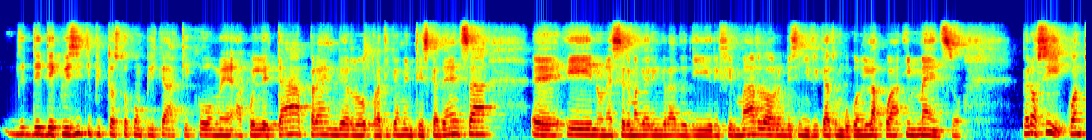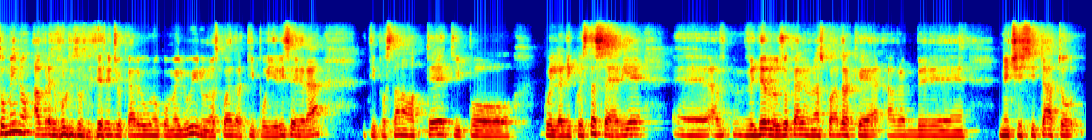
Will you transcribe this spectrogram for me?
dei, quesiti piuttosto complicati come a quell'età prenderlo praticamente in scadenza eh, e non essere magari in grado di rifirmarlo avrebbe significato un buco nell'acqua immenso. Però sì, quantomeno avrei voluto vedere giocare uno come lui in una squadra tipo ieri sera, tipo stanotte, tipo quella di questa serie, eh, vederlo giocare in una squadra che avrebbe necessitato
